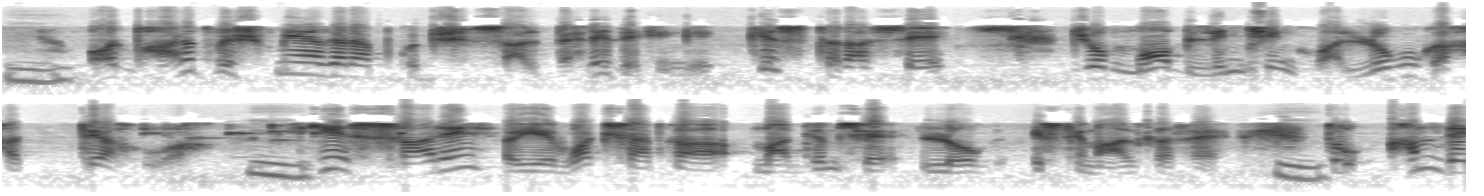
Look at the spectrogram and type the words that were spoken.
हम्म। और भारतवर्ष में अगर आप कुछ साल पहले देखेंगे किस तरह से जो मॉब लिंचिंग हुआ लोगों का हत्या हुआ हम्म। ये सारे ये व्हाट्सएप का माध्यम से लोग इस्तेमाल कर रहे हैं। तो हम दे,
